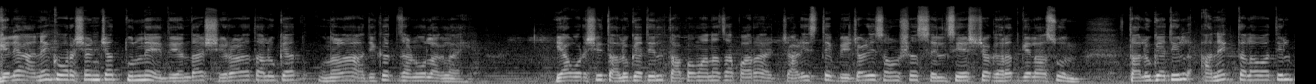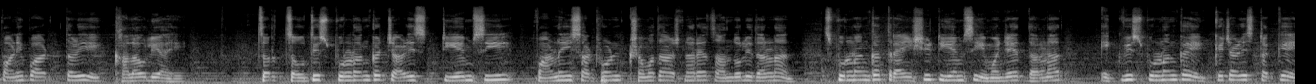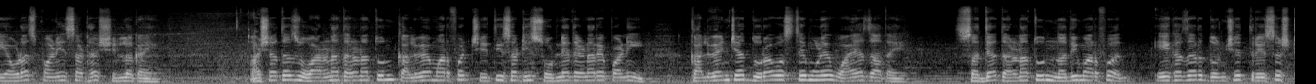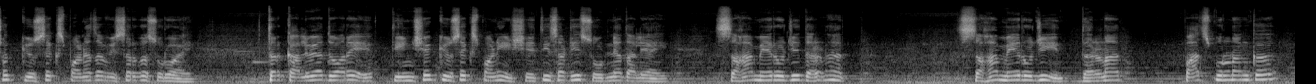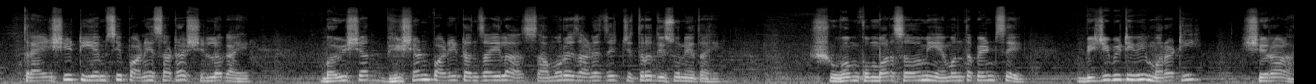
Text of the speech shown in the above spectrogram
गेल्या अनेक वर्षांच्या तुलनेत यंदा शिराळा तालुक्यात उन्हाळा अधिकच जाणवू लागला आहे. यावर्षी तालुक्यातील तापमानाचा पारा चाळीस ते बेचाळीस अंश सेल्सिअसच्या घरात गेला असून तालुक्यातील अनेक तलावातील पाणी पातळी खालावली आहे. तर चौतीस पूर्णांक चाळीस टी एम सी पाणी साठवण क्षमता असणाऱ्या चांदोली धरणात पूर्णांक त्र्याऐंशी टी एम सी म्हणजे धरणात एकवीस पूर्णांक एक्केचाळीस टक्के एवढाच पाणीसाठा शिल्लक आहे. अशातच वारणा धरणातून कालव्यामार्फत शेतीसाठी सोडण्यात येणारे पाणी कालव्यांच्या दुरावस्थेमुळे वाया जात आहे. सध्या धरणातून नदीमार्फत एक हजार दोनशे त्रेसष्ट क्युसेक्स पाण्याचा विसर्ग सुरू आहे. तर कालव्याद्वारे तीनशे क्युसेक्स पाणी शेतीसाठी सोडण्यात आले आहे. सहा मे रोजी धरणात सहा मे रोजी धरणात पाच पूर्णांक त्र्याऐंशी टी एम सी पाणीसाठा शिल्लक आहे. भविष्यात भीषण पाणी टंचाईला सामोरे जाण्याचे चित्र दिसून येत आहे. शुभम कुंभारसह मी Hemant Pendse B G B T V Marathi Shirala.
